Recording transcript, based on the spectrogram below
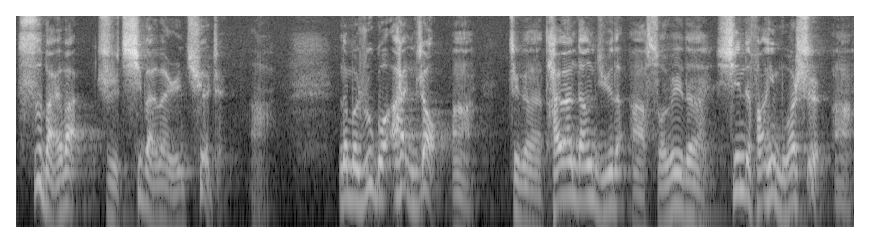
四百万至七百万人确诊啊。那么，如果按照啊这个台湾当局的啊所谓的新的防疫模式啊，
